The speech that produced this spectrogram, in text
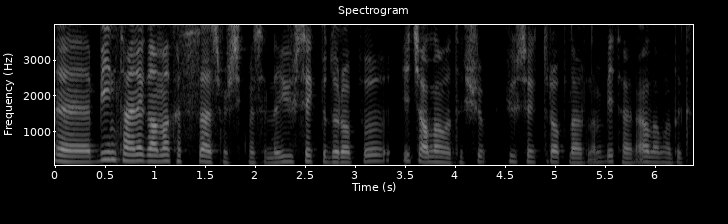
eee 1000 tane gamma kasası açmıştık mesela. Yüksek bir drop'u hiç alamadık. Şu yüksek drop'lardan bir tane alamadık.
